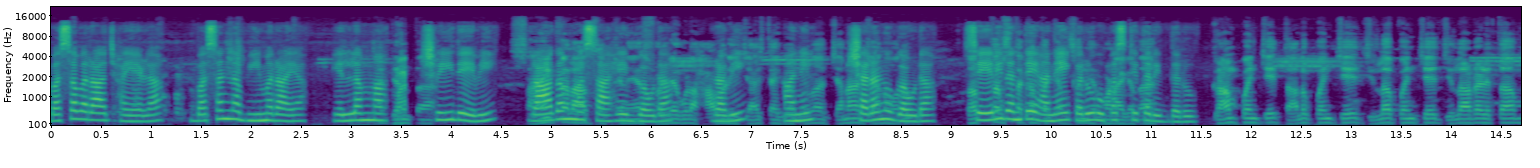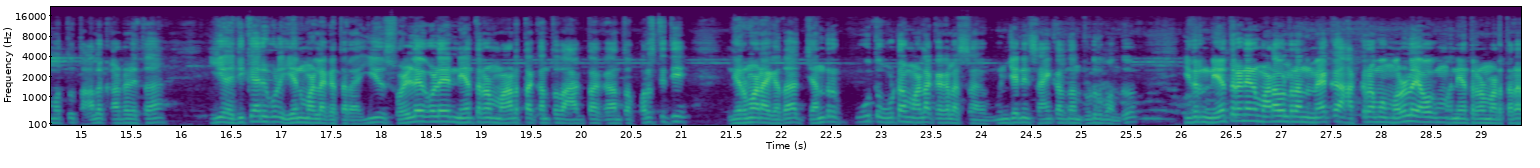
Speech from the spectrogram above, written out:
ಬಸವರಾಜ್ ಹಯಳ, ಬಸಣ್ಣ ಭೀಮರಾಯ ಎಲ್ಲಮ್ಮ ಶ್ರೀದೇವಿ ರಾಗಮ್ಮ ಸಾಹೇಬ್ ಗೌಡ ರವಿ ಅನಿಲ್ ಶರಣು ಗೌಡ ಸೇರಿದಂತೆ ಅನೇಕರು ಉಪಸ್ಥಿತರಿದ್ದರು. ಗ್ರಾಮ ಪಂಚಾಯತ್ ತಾಲೂಕ್ ಪಂಚಾಯತ್ ಜಿಲ್ಲಾ ಪಂಚಾಯತ್ ಜಿಲ್ಲಾಡಳಿತ ಮತ್ತು ತಾಲೂಕು ಆಡಳಿತ ಈ ಅಧಿಕಾರಿಗಳು ಏನು ಮಾಡ್ಲಾಕತ್ತಾರ? ಈ ಸೊಳ್ಳೆಗಳೇ ನಿಯಂತ್ರಣ ಮಾಡ್ತಕ್ಕಂಥದ್ದು ಆಗ್ತಕ್ಕಂಥ ಪರಿಸ್ಥಿತಿ ನಿರ್ಮಾಣ ಆಗ್ಯದ. ಜನರು ಕೂತು ಊಟ ಮಾಡ್ಲಾಕಾಗಲ್ಲ ಸ ಮುಂಜಾನೆ ಸಾಯಂಕಾಲದ ದುಡಿದು ಬಂದು ಇದ್ರ ನಿಯಂತ್ರಣ ಏನು ಮಾಡವಲ್ರ ಅಂದ ಮ್ಯಾಕ ಅಕ್ರಮ ಮರಳು ಯಾವಾಗ ನಿಯಂತ್ರಣ ಮಾಡ್ತಾರ?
